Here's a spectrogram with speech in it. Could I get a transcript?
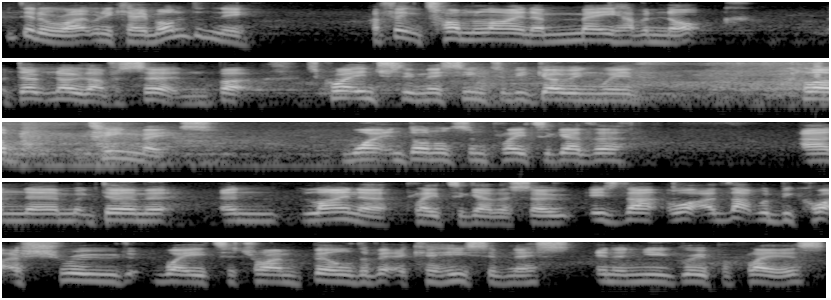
he did all right when he came on, didn't he? I think Tom Lynagh may have a knock. I don't know that for certain, but it's quite interesting. They seem to be going with club teammates. White and Donaldson play together, and uh, McDermott and Lynagh played together. So is that well, that would be quite a shrewd way to try and build a bit of cohesiveness in a new group of players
